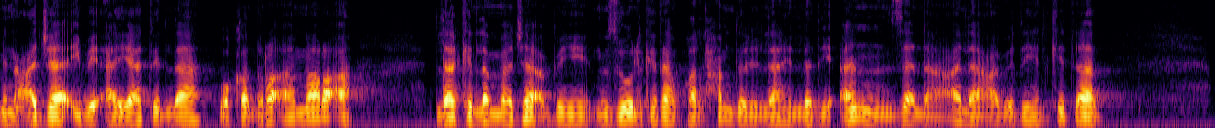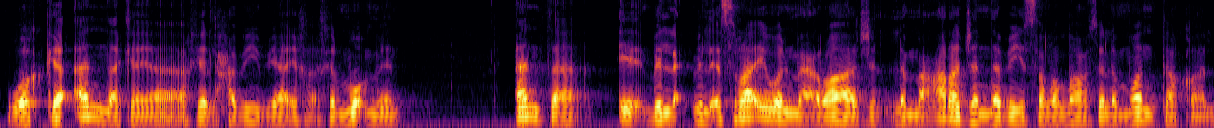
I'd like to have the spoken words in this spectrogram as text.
من عجائب آيات الله وقد رأى ما رأى. لكن لما جاء بنزول الكتاب قال الحمد لله الذي أنزل على عبده الكتاب. وكأنك يا أخي الحبيب يا أخي المؤمن أنت بالإسراء والمعراج لما عرج النبي صلى الله عليه وسلم وانتقل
